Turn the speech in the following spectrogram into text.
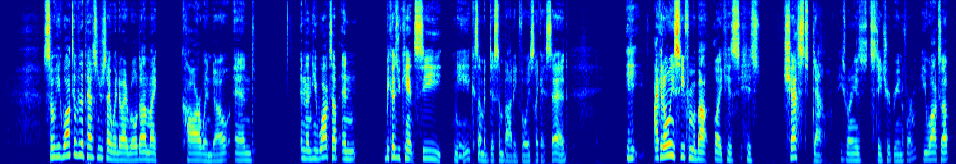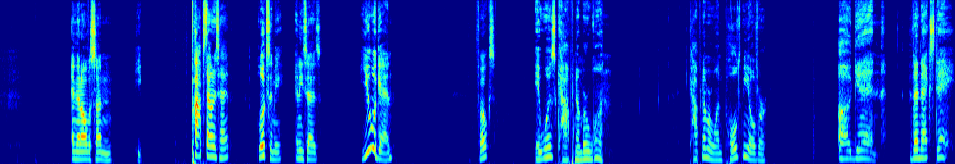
So he walked up to the passenger side window. I rolled down my car window and and then he walks up and because you can't see me because I'm a disembodied voice like I said, he I could only see from about like his his chest down. He's wearing his state trooper uniform. He walks up and then all of a sudden pops down his head, looks at me, and he says, You again? Folks, it was cop number one. Cop number one pulled me over again the next day.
